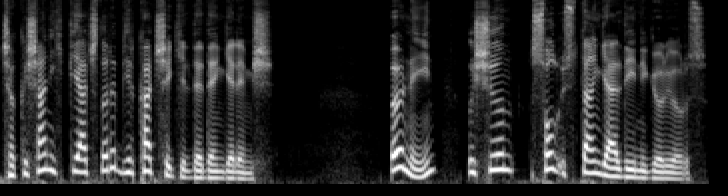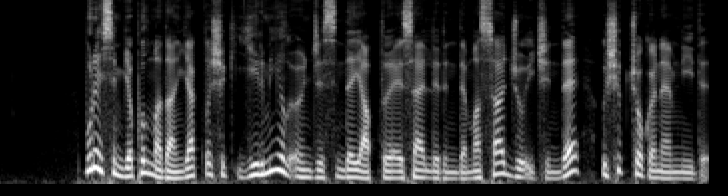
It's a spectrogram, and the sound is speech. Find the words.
çakışan ihtiyaçları birkaç şekilde dengelemiş. Örneğin ışığın sol üstten geldiğini görüyoruz. Bu resim yapılmadan yaklaşık 20 yıl öncesinde yaptığı eserlerinde Masaccio içinde ışık çok önemliydi.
